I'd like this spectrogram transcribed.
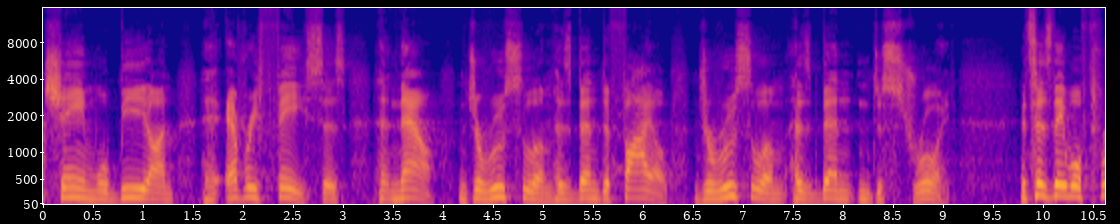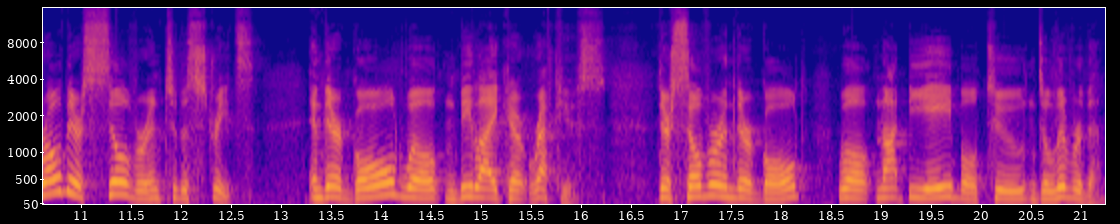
shame will be on every face as now Jerusalem has been defiled, Jerusalem has been destroyed. It says, They will throw their silver into the streets, and their gold will be like refuse. Their silver and their gold will not be able to deliver them.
